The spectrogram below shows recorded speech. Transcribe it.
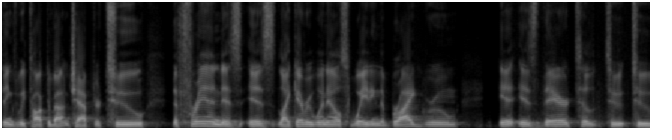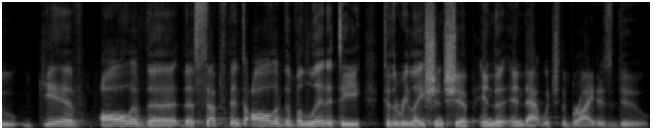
things we talked about in chapter 2, the friend is, is like everyone else waiting. The bridegroom is there to, to, to give all of the, the substance, all of the validity to the relationship and, the, and that which the bride is due.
